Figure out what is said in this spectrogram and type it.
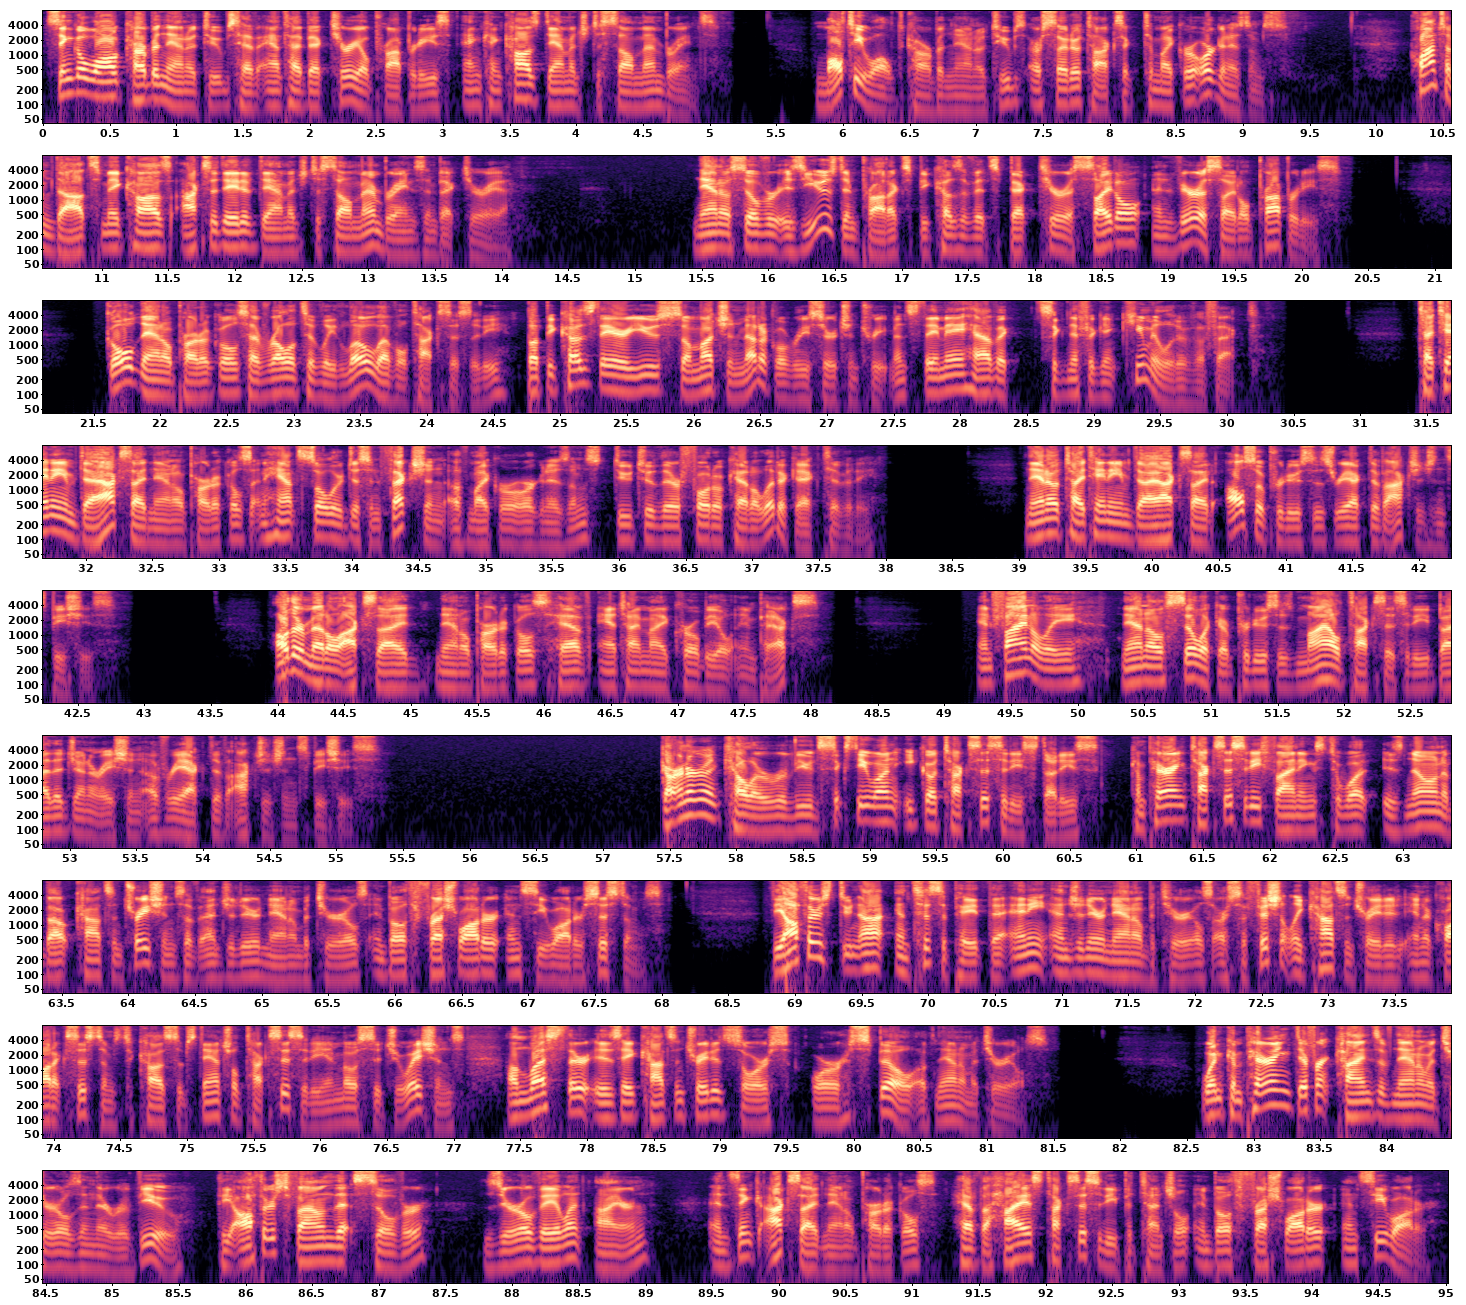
Single-walled carbon nanotubes have antibacterial properties and can cause damage to cell membranes. Multi-walled carbon nanotubes are cytotoxic to microorganisms. Quantum dots may cause oxidative damage to cell membranes in bacteria. Nanosilver is used in products because of its bactericidal and virucidal properties. Gold nanoparticles have relatively low level toxicity, but because they are used so much in medical research and treatments, they may have a significant cumulative effect. Titanium dioxide nanoparticles enhance solar disinfection of microorganisms due to their photocatalytic activity. Nanotitanium dioxide also produces reactive oxygen species. Other metal oxide nanoparticles have antimicrobial impacts. And finally, Nanosilica produces mild toxicity by the generation of reactive oxygen species. Garner and Keller reviewed 61 ecotoxicity studies comparing toxicity findings to what is known about concentrations of engineered nanomaterials in both freshwater and seawater systems. The authors do not anticipate that any engineered nanomaterials are sufficiently concentrated in aquatic systems to cause substantial toxicity in most situations unless there is a concentrated source or spill of nanomaterials. When comparing different kinds of nanomaterials in their review, the authors found that silver, zero-valent iron, and zinc oxide nanoparticles have the highest toxicity potential in both freshwater and seawater.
